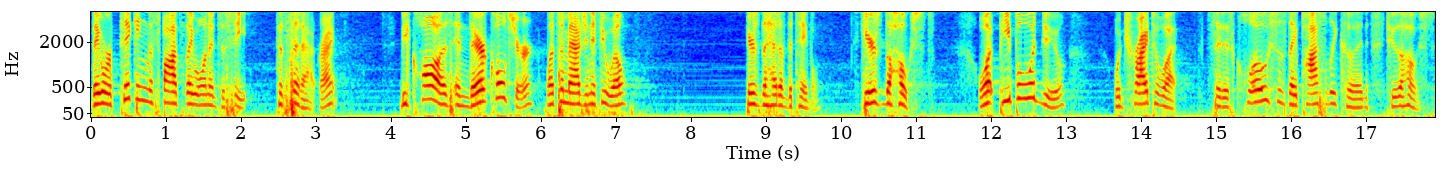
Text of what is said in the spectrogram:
they were picking the spots they wanted to seat, to sit at, right? Because in their culture, let's imagine, if you will, here's the head of the table. Here's the host. What people would do would try to what? Sit as close as they possibly could to the host.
